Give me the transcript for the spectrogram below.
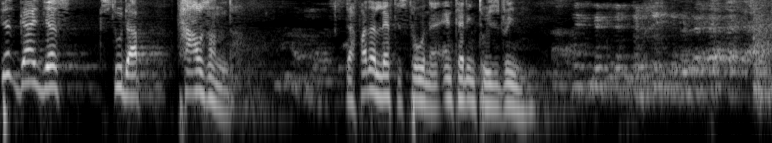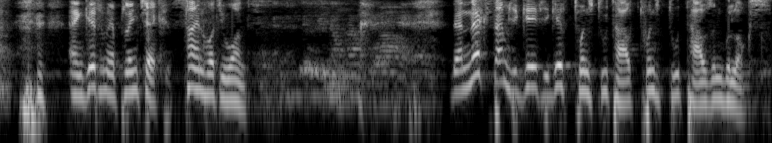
this guy just stood up, thousand. The father left his throne and entered into his dream. and gave him a plain check. Sign what you want. The next time he gave, he gave 22,000 22,000 bullocks.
